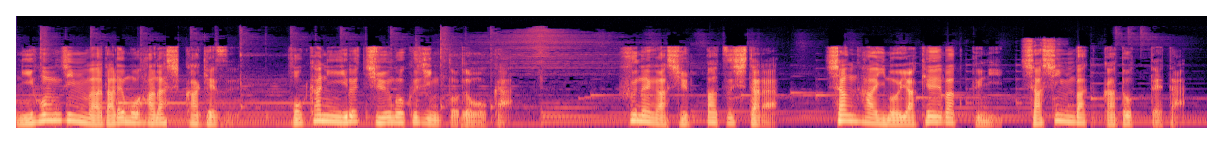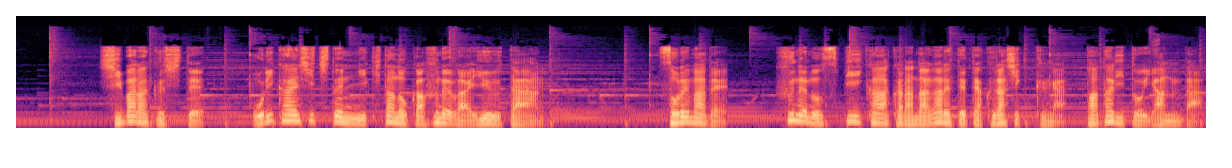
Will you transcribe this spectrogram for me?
日本人は誰も話しかけず他にいる中国人とどうか船が出発したら上海の夜景バックに写真ばっか撮ってた。しばらくして折り返し地点に来たのか船は U ターン。それまで船のスピーカーから流れてたクラシックがパタリと止んだ。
